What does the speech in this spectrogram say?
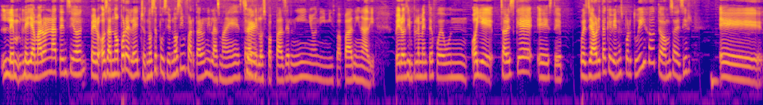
le, le llamaron la atención, pero, o sea, no por el hecho, no se pusieron, no se infartaron ni las maestras, Sí. ni los papás del niño, ni mis papás, ni nadie. Pero simplemente fue un, oye, ¿sabes qué? Este, pues ya ahorita que vienes por tu hijo, te vamos a decir, eh,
